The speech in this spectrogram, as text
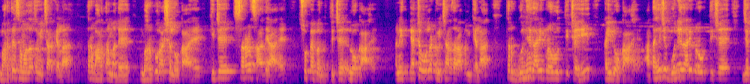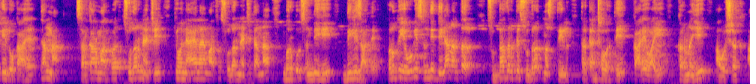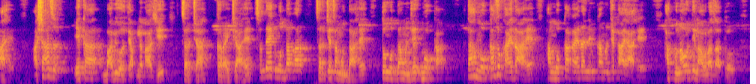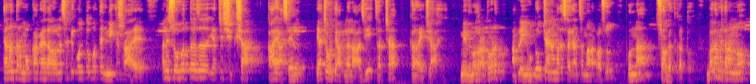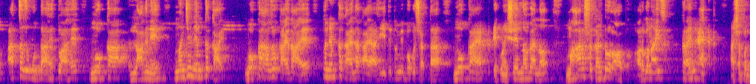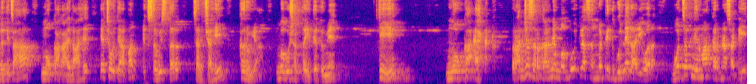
भारतीय समाजाचा विचार केला तर भारतामध्ये भरपूर असे लोक आहे की जे सरळ साधे आहे सोप्या पद्धतीचे लोक आहे. आणि त्याच्या उलट विचार जर आपण केला तर गुन्हेगारी प्रवृत्तीचेही काही लोक आहे. आता हे जे गुन्हेगारी प्रवृत्तीचे जे काही लोक आहे त्यांना सरकारमार्फत सुधारण्याची किंवा न्यायालयामार्फत सुधारण्याची त्यांना भरपूर संधी ही दिली जाते. परंतु एवढी संधी दिल्यानंतर सुद्धा जर ते सुधरत नसतील तर त्यांच्यावरती कार्यवाही करणंही आवश्यक आहे. अशाच एका बाबीवरती आपल्याला आज ही चर्चा करायची आहे. सध्या एक मुद्दा फार चर्चेचा मुद्दा आहे. तो मुद्दा म्हणजे मोक्का. आता हा मोक्का जो कायदा आहे हा मोक्का कायदा नेमका म्हणजे काय आहे? हा कुणावरती लावला जातो? त्यानंतर मोक्का कायदा लावण्यासाठी कोणते कोणते निकष आहे? आणि सोबतच याची शिक्षा काय असेल? याच्यावरती आपल्याला आज ही चर्चा करायची आहे. मी विनोद राठोड आपल्या युट्यूब चॅनलमध्ये सगळ्यांचं मनापासून पुन्हा स्वागत करतो. बघा मित्रांनो आजचा जो मुद्दा आहे तो आहे मोक्का लागणे म्हणजे नेमकं काय? मोका हा जो कायदा आहे तो नेमका कायदा काय आहे इथे तुम्ही बघू शकता. मोक्का ऍक्ट एकोणीसशे नव्याण्णव Maharashtra control of organise crime act अशा पद्धतीचा हा मोक्का कायदा आहे. याच्यावरती आपण एक सविस्तर चर्चाही करूया. बघू शकता इथे तुम्ही की मोका ऍक्ट राज्य सरकारने मुंबईतल्या संघटित गुन्हेगारीवर वचक निर्माण करण्यासाठी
